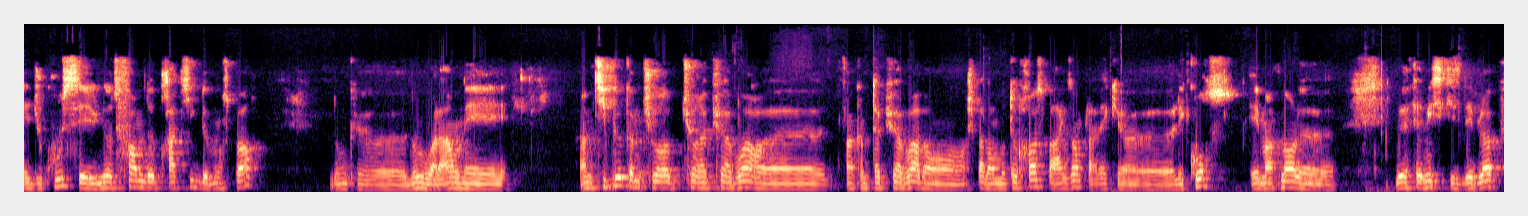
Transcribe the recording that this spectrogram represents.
Et du coup, c'est une autre forme de pratique de mon sport. Donc, euh, donc voilà, on est un petit peu comme tu, aurais, pu avoir, euh, enfin comme tu as pu avoir dans, je sais pas, dans le motocross par exemple, avec euh, les courses, et maintenant le, le FMX qui se développe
